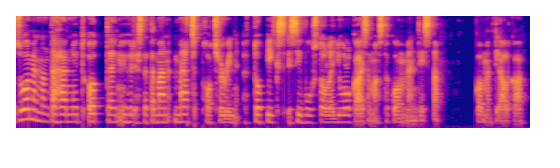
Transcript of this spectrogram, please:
Suomennan tähän nyt otteen yhdestä tämän Matt Potterin Topics-sivustolle julkaisemasta kommentista. Kommentti alkaa.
